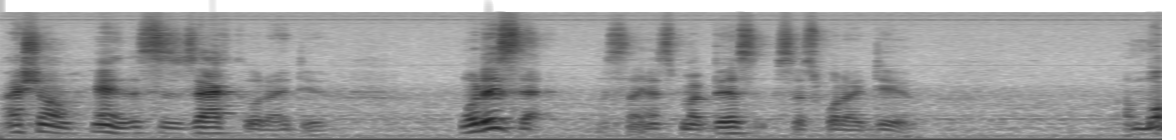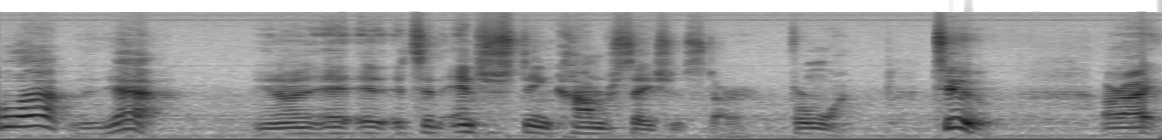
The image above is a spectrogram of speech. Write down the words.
I show them, "Hey, this is exactly what I do." What is that? That's my business. That's what I do. A mobile app, yeah. You know, it, it's an interesting conversation starter, for one. Two, all right,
